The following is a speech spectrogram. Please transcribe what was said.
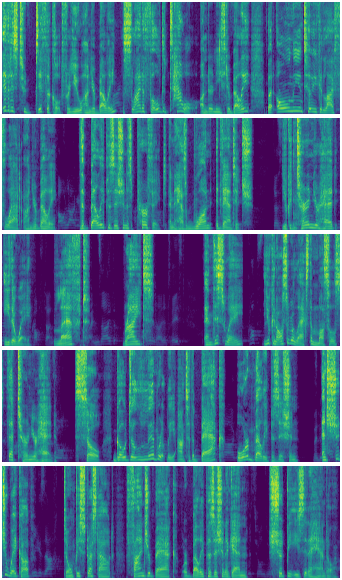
If it is too difficult for you on your belly, slide a folded towel underneath your belly, but only until you can lie flat on your belly. The belly position is perfect and it has one advantage. You can turn your head either way, left, right, and this way you can also relax the muscles that turn your head. So go deliberately onto the back or belly position. And should you wake up, don't be stressed out. Find your back or belly position again. Should be easy to handle.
